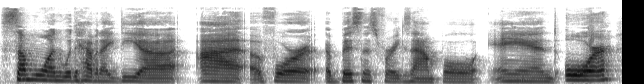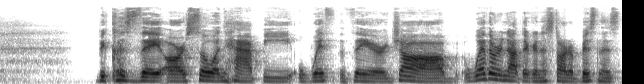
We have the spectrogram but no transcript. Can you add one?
someone would have an idea uh, for a business, for example, and or because they are so unhappy with their job, whether or not they're going to start a business,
